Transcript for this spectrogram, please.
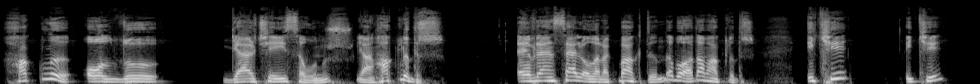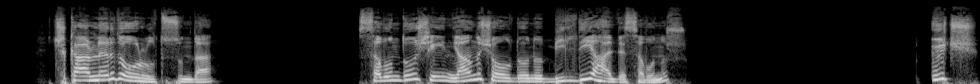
haklı olduğu gerçeği savunur yani haklıdır. Evrensel olarak baktığında bu adam haklıdır. İki, iki çıkarları doğrultusunda savunduğu şeyin yanlış olduğunu bildiği halde savunur. Üç,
